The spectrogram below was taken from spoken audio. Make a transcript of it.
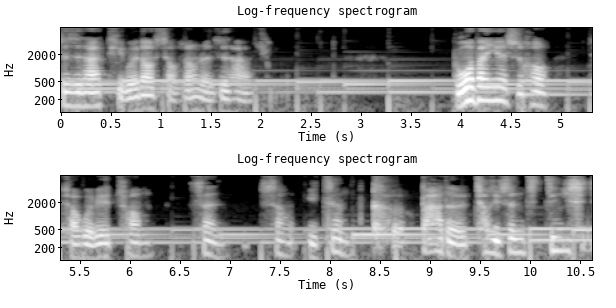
这是他体会到小商人是他的主。不过半夜时候，小鬼被窗扇上一阵可怕的敲击声惊醒，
